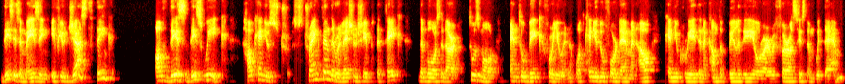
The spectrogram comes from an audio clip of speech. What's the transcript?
this is amazing. If you just think of this this week, how can you st- strengthen the relationship that take the balls that are too small and too big for you, and what can you do for them, and how can you create an accountability or a referral system with them?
